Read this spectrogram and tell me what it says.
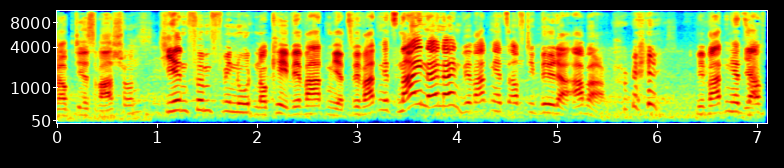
Glaubt ihr, es war schon? Hier in fünf Minuten. Okay, wir warten jetzt. Wir warten jetzt. Nein, nein, nein. Wir warten jetzt auf die Bilder. Aber wir warten jetzt Ja. auf.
